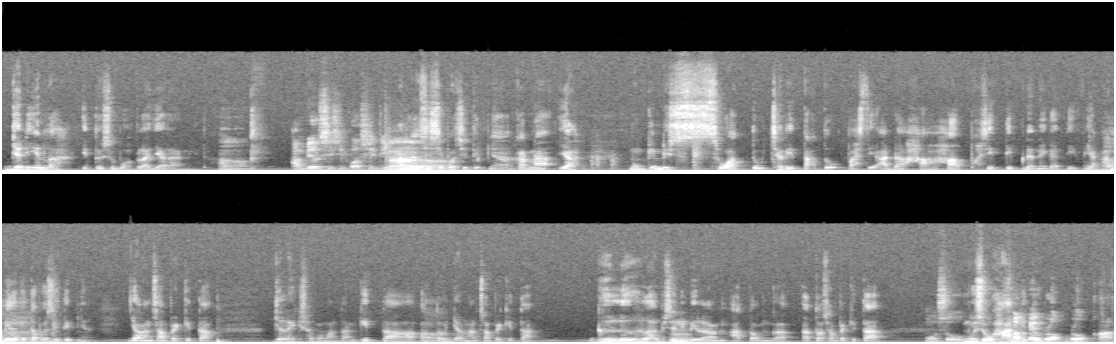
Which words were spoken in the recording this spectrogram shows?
jadiinlah itu sebuah pelajaran gitu. Heeh. ambil sisi positif Nah. ambil sisi positifnya karena ya mungkin di suatu cerita tuh pasti ada hal-hal positif dan negatif. Ya ambil kita positifnya. Jangan sampai kita jelek sama mantan kita atau jangan sampai kita geluh lah bisa Hmm. dibilang atau enggak atau sampai kita musuh Musuhan sampai gitu. blok-blokan.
